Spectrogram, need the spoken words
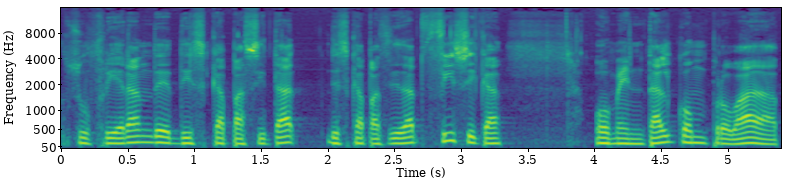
sufrieran de discapacidad, discapacidad física o mental comprobada.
